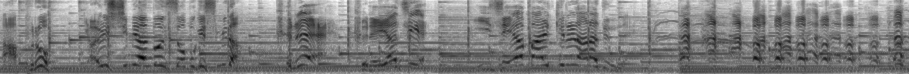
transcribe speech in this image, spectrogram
앞으로 열심히 한번 써보겠습니다. 그래 그래야지. 이제야 말귀를 알아듣네.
